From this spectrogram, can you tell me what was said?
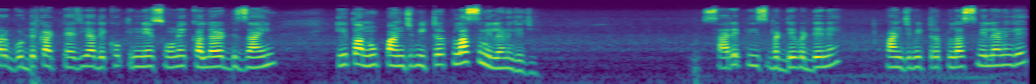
ਪਰ ਗੁੱਡ ਕੱਟ ਹੈ ਜੀ। ਆ ਦੇਖੋ ਕਿੰਨੇ ਸੋਹਣੇ ਕਲਰ ਡਿਜ਼ਾਈਨ ਇਹ ਤੁਹਾਨੂੰ 5 ਮੀਟਰ ਪਲੱਸ ਮਿਲਣਗੇ ਜੀ। ਸਾਰੇ ਪੀਸ ਵੱਡੇ ਵੱਡੇ ਨੇ 5 ਮੀਟਰ ਪਲੱਸ ਮਿਲਣਗੇ।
